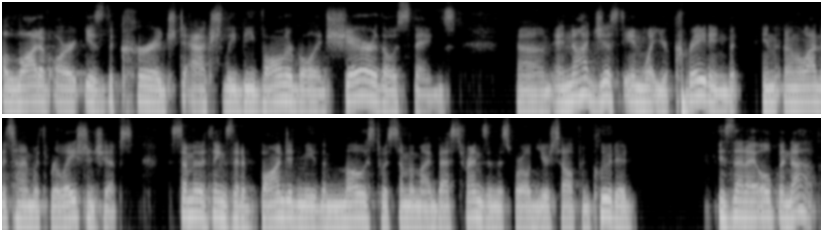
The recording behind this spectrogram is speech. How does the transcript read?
a lot of art is the courage to actually be vulnerable and share those things um, and not just in what you're creating but in, in a lot of time with relationships. Some of the things that have bonded me the most with some of my best friends in this world yourself included is that i opened up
